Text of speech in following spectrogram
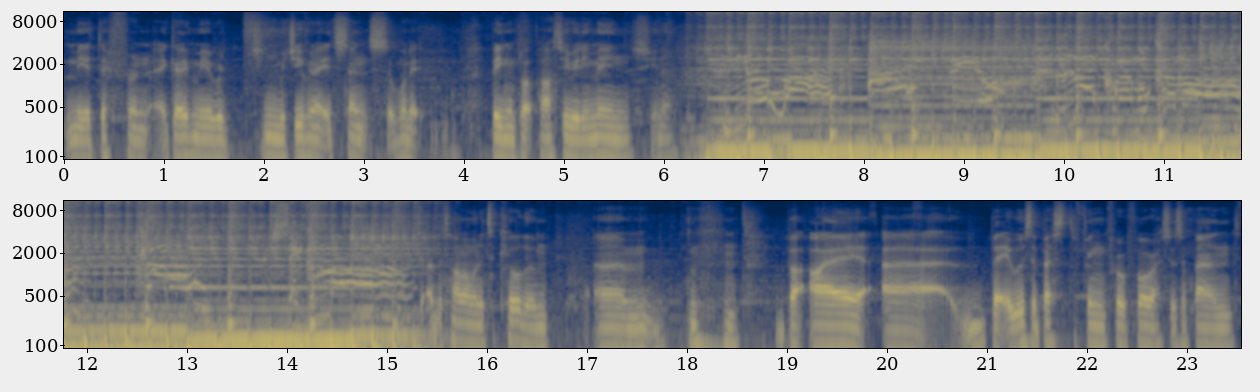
me a different, it gave me a reju rejuvenated sense of what it being in Bloc Party really means, you know. At the time, I wanted to kill them, um, but I, uh, but it was the best thing for, for us as a band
